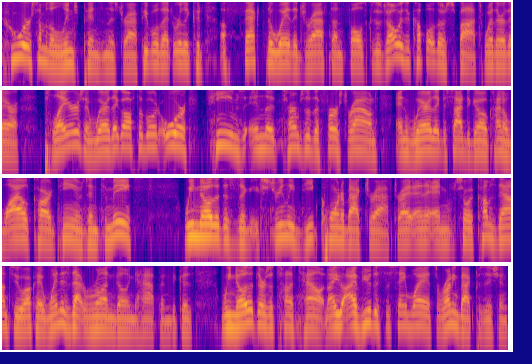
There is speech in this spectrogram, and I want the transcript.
who are some of the linchpins in this draft? People that really could affect the way the draft unfolds? Because there's always a couple of those spots, whether they're players and where they go off the board, or teams in the terms of the first round and where they decide to go, kind of wild card teams. And to me, we know that this is an extremely deep cornerback draft, right? And and so it comes down to okay, when is that run going to happen? Because we know that there's a ton of talent. And I, I view this the same way. It's a running back position.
